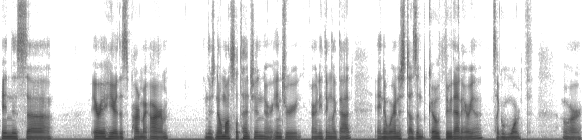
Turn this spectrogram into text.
in this uh, area here this part of my arm and there's no muscle tension or injury or anything like that and awareness doesn't go through that area it's like warmth or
